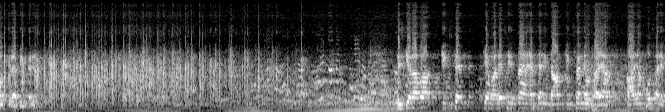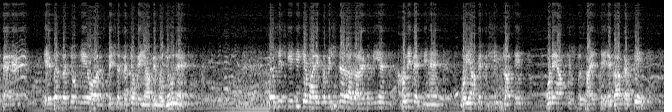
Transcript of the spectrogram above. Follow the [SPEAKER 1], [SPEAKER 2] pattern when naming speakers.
[SPEAKER 1] بہت پورے اپیل کریں۔ اس کے علاوہ کنگسٹن کے حوالے سے اتنا احسن اقدام کنگسٹن نے اٹھایا۔ آج ہم بہت سارے پیرنٹ ایبل بچوں کے اور اسپیشل بچوں کے یہاں پہ موجود ہیں۔ کوشش کی تھی کہ ہمارے کمشنر ڈویژن ہم ہی میں سے ہیں، وہ یہاں پہ تشریف لاتے، انہیں ہم کچھ مسائل سے آگاہ کرتے۔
